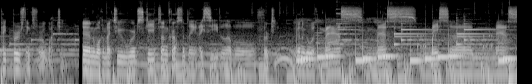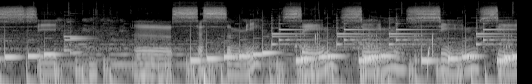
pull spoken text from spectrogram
Pipers. Thanks for watching. And welcome back to Wordscapes on. I'm playing Icy level 13. We're gonna go with Mass, Mess, Mesa, Massy, uh, Sesame, Same, Seam, Seam, Seas,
